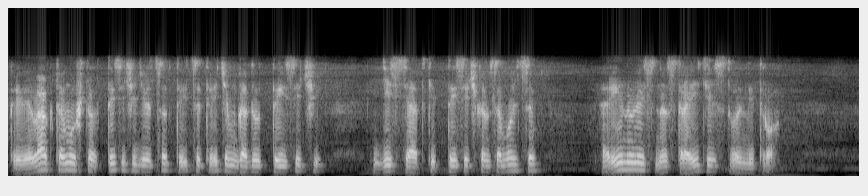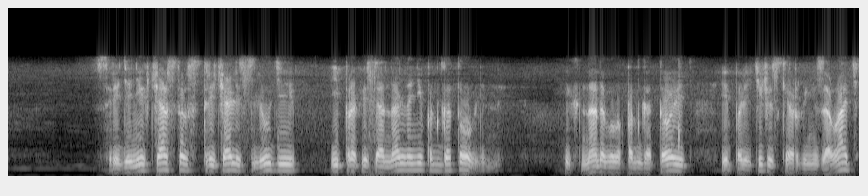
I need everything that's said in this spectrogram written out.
привела к тому, что в 1933 году тысячи, десятки тысяч комсомольцев ринулись на строительство метро. Среди них часто встречались люди и профессионально неподготовленные. Их надо было подготовить и политически организовать,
